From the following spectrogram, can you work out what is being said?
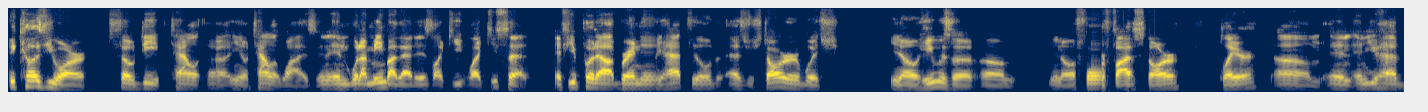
because you are so deep talent, uh, you know, talent wise. And, and what I mean by that is like you, like you said, if you put out Brandon Hatfield as your starter, which, you know, he was a, um, you know, a four or five star player. Um, and, and you have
